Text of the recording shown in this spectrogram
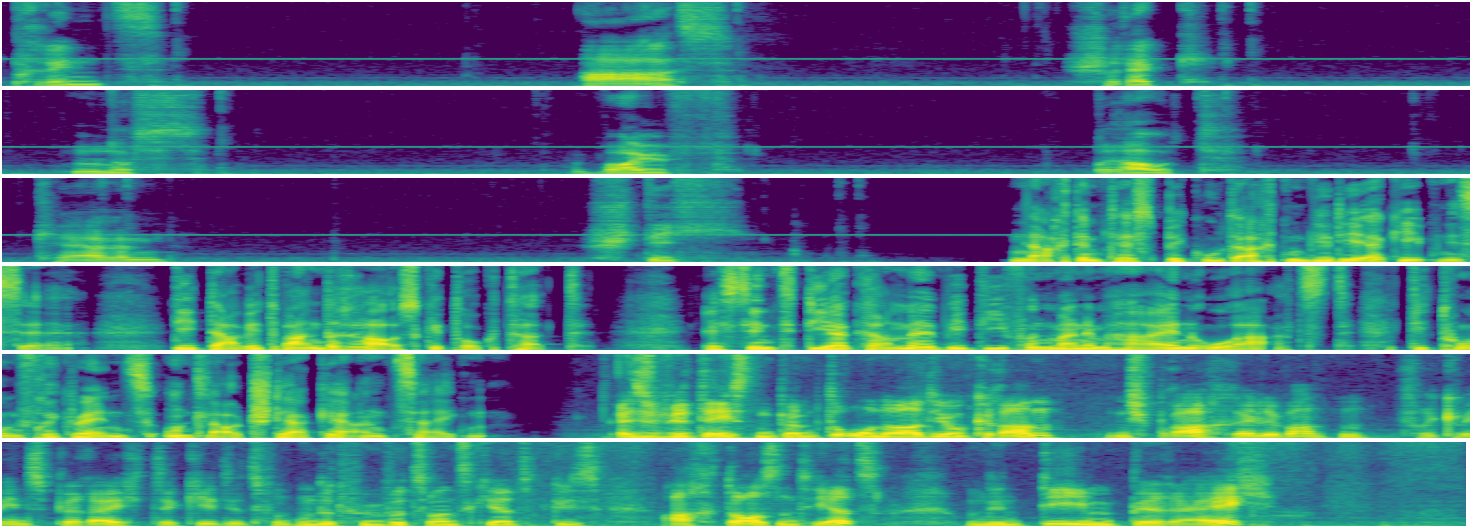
Prinz, Aas, Schreck, Nuss, Wolf, Braut, Kern, Stich. Nach dem Test begutachten wir die Ergebnisse, die David Wanderer ausgedruckt hat. Es sind Diagramme wie die von meinem HNO-Arzt, die Tonfrequenz und Lautstärke anzeigen. Also wir testen beim Tonaudiogramm einen sprachrelevanten Frequenzbereich, der geht jetzt von 125 Hertz bis 8000 Hertz und in dem Bereich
